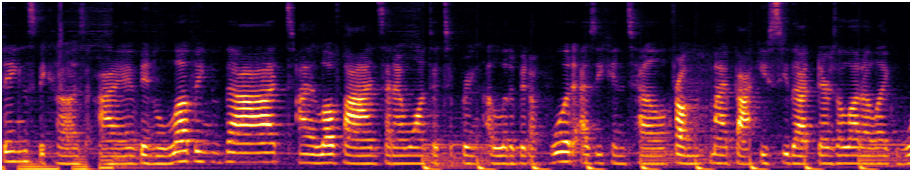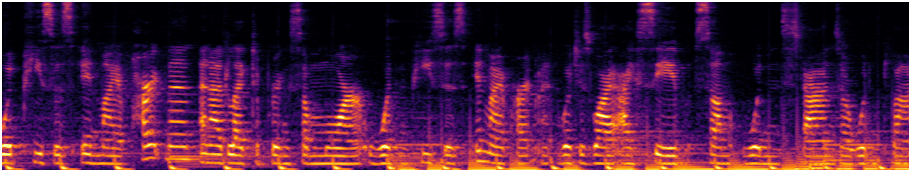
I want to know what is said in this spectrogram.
things because I've been loving that. I love plants and I wanted to bring a little bit of wood. As you can tell from my back, you see that there's a lot of like wood pieces in my apartment and I'd like to bring some more wooden pieces in my apartment, which is why I save some wooden stands or wooden plants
